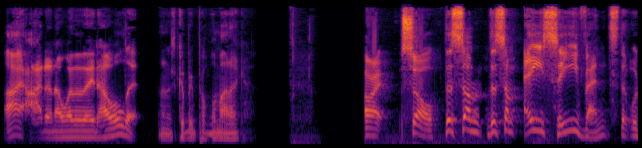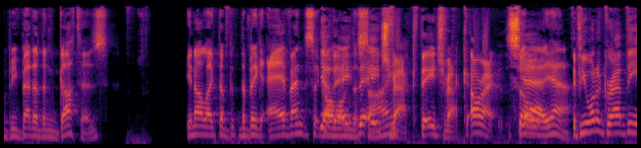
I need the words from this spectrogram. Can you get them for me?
I, I don't know whether they'd hold it. And this could be problematic. All right. So There's some there's some AC vents that would be better than gutters. You know, like the the big air vents that yeah, go the, along the, the side. HVAC, the HVAC. All right. So Yeah, yeah. if you want to grab the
